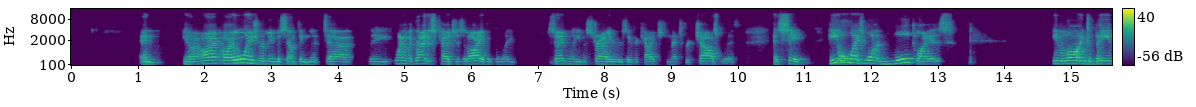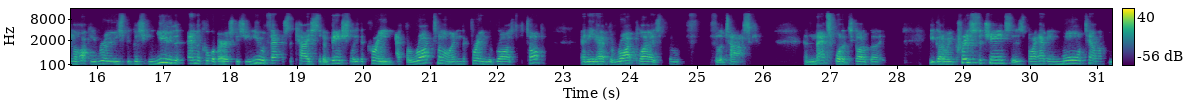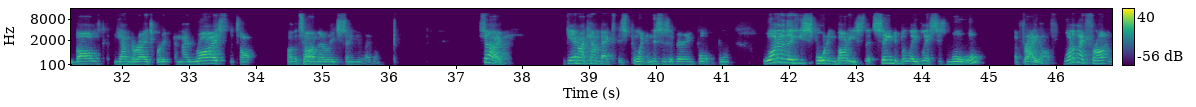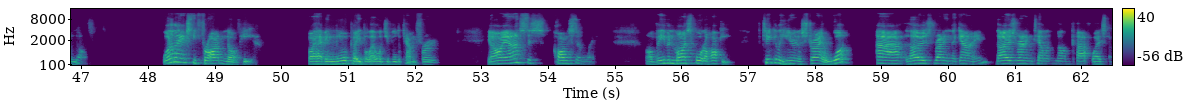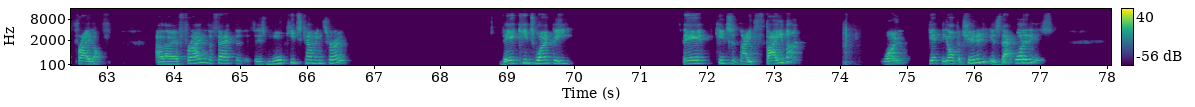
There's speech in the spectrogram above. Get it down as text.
And, you know, I, I always remember something that uh, the one of the greatest coaches that I ever believe, certainly in Australia, has ever coached, and that's Rick Charlesworth, has said he always wanted more players in line to be in the Hockeyroos because he knew that, and the Kookaburras, because he knew if that was the case, that eventually the cream, at the right time, the cream would rise to the top and he'd have the right players for, the task. And that's what it's got to be. You've got to increase the chances by having more talent involved at the younger age group, and they rise to the top by the time they reach senior level. So, again, I come back to this point, and this is a very important point. What are these sporting bodies that seem to believe less is more afraid of? What are they frightened of? What are they actually frightened of here by having more people eligible to come through? You know, I ask this constantly of even my sport of hockey, particularly here in Australia. What are those running the game, those running talent development pathways, afraid of? Are they afraid of the fact that if there's more kids coming through, their kids won't be, their kids that they favour won't get the opportunity? Is that what it is?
